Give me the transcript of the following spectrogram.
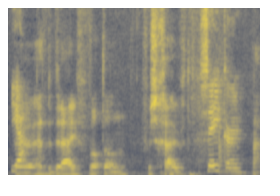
Ja, eh, het bedrijf wat dan verschuift. zeker. Nou,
